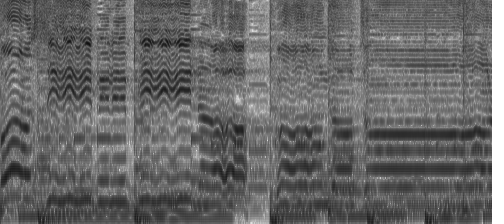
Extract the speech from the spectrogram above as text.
O si Filipina kongatar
